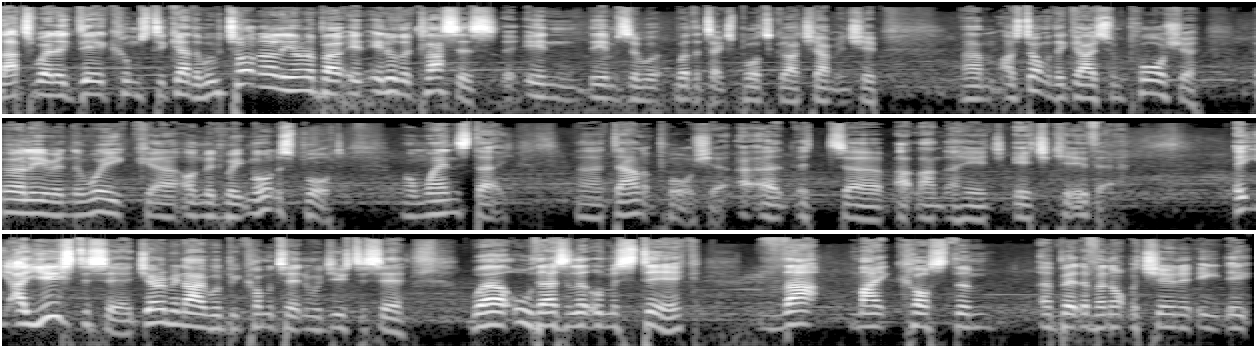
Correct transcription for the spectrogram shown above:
That's where the day comes together. We were talking earlier on about in, in other classes in the IMSA WeatherTech Sports Car Championship. Um, I was talking with the guys from Porsche earlier in the week uh, on Midweek Motorsport on Wednesday uh, down at Porsche uh, at uh, Atlanta H- HQ there. I- used to say, Jeremy and I would be commentating, and would used to say, well, oh, there's a little mistake. That might cost them a bit of an opportunity to,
